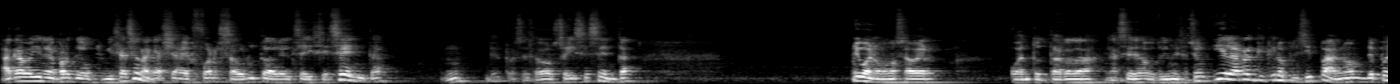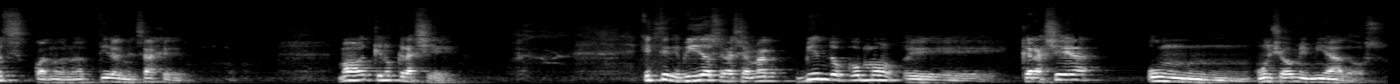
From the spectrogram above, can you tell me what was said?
acá viene la parte de optimización, acá ya es fuerza bruta del 660, del procesador 660. Y bueno, vamos a ver cuánto tarda en hacer esa optimización y el arranque que es lo principal, ¿no? Después cuando nos tira el mensaje, vamos a ver que no crashee. Este video se va a llamar Viendo cómo eh, crashea un, un Xiaomi Mi A2.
